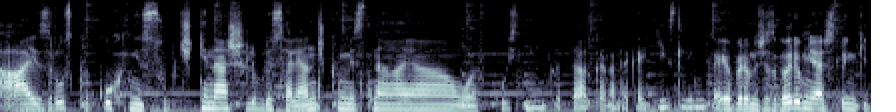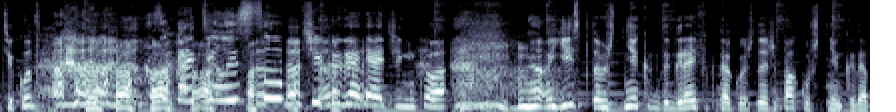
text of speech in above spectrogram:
а из русской кухни супчики наши люблю, соляночка мясная, ой, вкусненько так, она такая кисленькая. Я прямо сейчас говорю, у меня аж слюнки текут. Захотелось супчика горяченького. Есть, потому что некогда график такой, что даже покушать некогда.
